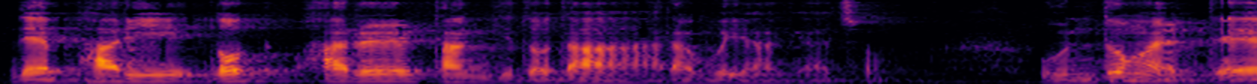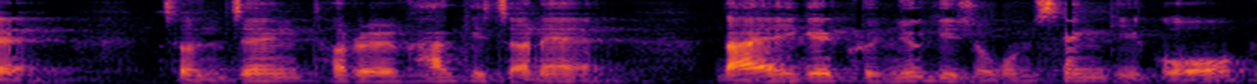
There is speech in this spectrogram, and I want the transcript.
내 팔이 놋 활을 당기도다 라고 이야기하죠. 운동할 때 전쟁터를 가기 전에 나에게 근육이 조금 생기고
